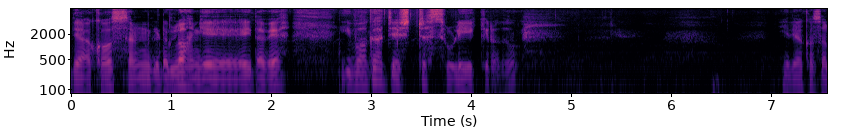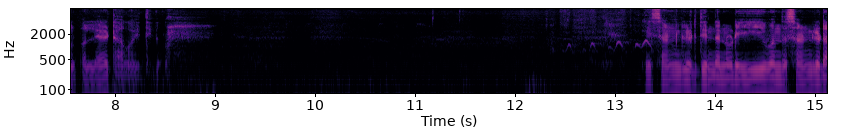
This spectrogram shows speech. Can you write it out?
ಇದ್ಯಾಕೋ ಸಣ್ಣ ಗಿಡಗಳು ಹಾಗೆ ಇದ್ದಾವೆ ಇವಾಗ ಜಸ್ಟ್ ಸುಳಿ ಇಕ್ಕಿರೋದು. ಇದ್ಯಾಕೋ ಸ್ವಲ್ಪ ಲೇಟ್ ಆಗೋಯ್ತಿದು ಈ ಸಣ್ಣ ಗಿಡದಿಂದ ನೋಡಿ, ಈ ಒಂದು ಸಣ್ಣ ಗಿಡ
